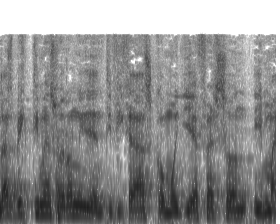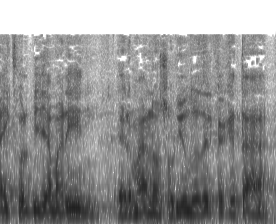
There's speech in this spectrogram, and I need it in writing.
Las víctimas fueron identificadas como Jefferson y Michael Villamarín, hermanos oriundos del Caquetá,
